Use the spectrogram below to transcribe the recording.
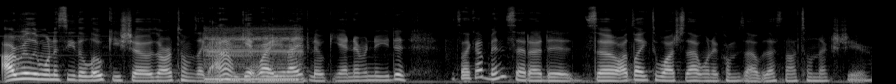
I really want to see the Loki shows. Our Tom's like, I don't get why you like Loki. I never knew you did. It's like I've been said I did. So I'd like to watch that when it comes out, but that's not till next year.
